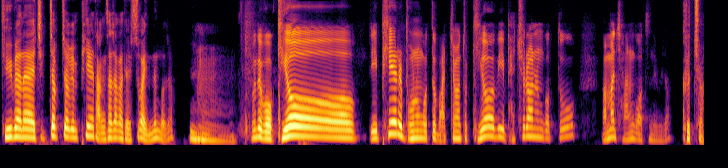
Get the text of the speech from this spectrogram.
기후 변화의 직접적인 피해 당사자가 될 수가 있는 거죠. 음. 음. 근데 뭐 기업이 피해를 보는 것도 맞지만 또 기업이 배출하는 것도 만만치 않은 것 같은데 그죠? 그렇죠.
